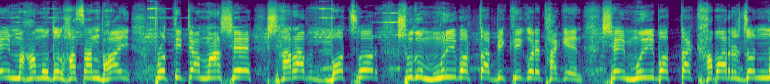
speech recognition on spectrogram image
এই মাহমুদুল হাসান ভাই প্রতিটা মাসে সারা বছর শুধু মুড়ি ভর্তা বিক্রি করে থাকেন। সেই মুড়ি ভর্তা খাবারের জন্য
